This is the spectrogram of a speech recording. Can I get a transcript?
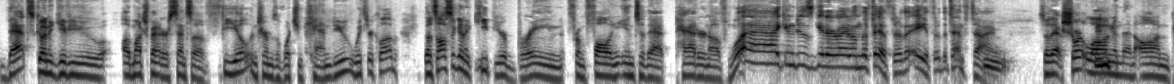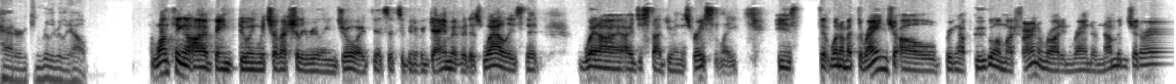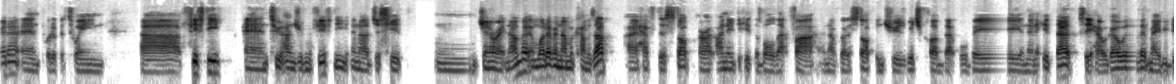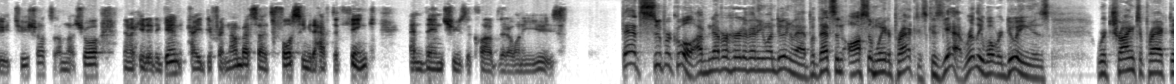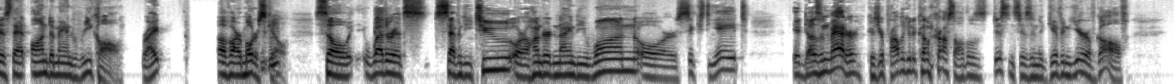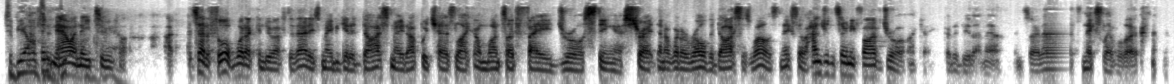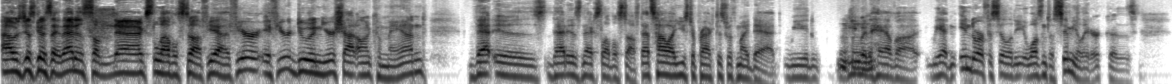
that's going to give you a much better sense of feel in terms of what you can do with your club. But it's also going to keep your brain from falling into that pattern of, well, I can just get it right on the fifth or the eighth or the tenth time. Mm. So that short, long, and, and then on pattern can really, really help. One thing I've been doing, which I've actually really enjoyed, yes, it's a bit of a game of it as well, is that when I, I just started doing this recently, is that when I'm at the range, I'll bring up Google on my phone and write in random number generator and put it between uh, 50 and 250, and I'll just hit generate number, and whatever number comes up, I have to stop. All right, I need to hit the ball that far, and I've got to stop and choose which club that will be, and then I hit that, see how I go with it. Maybe do two shots. I'm not sure. Then I hit it again. Okay, different number. So it's forcing me to have to think and then choose the club that I want to use. That's super cool. I've never heard of anyone doing that, but that's an awesome way to practice. Because yeah, really, what we're doing is we're trying to practice that on-demand recall, right, of our motor mm-hmm. skill. So whether it's 72 or 191 or 68, it doesn't matter because you're probably going to come across all those distances in a given year of golf to be able I think to. now I need to. I just had a thought. What I can do after that is maybe get a dice made up, which has like on one side fade, draw, stinger, straight. Then I've got to roll the dice as well. It's next level, 175 draw. Okay, got to do that now. And so that's next level though. I was just gonna say that is some next level stuff. Yeah, if you're if you're doing your shot on command, that is that is next level stuff. That's how I used to practice with my dad. We'd mm-hmm. we would have a we had an indoor facility. It wasn't a simulator because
